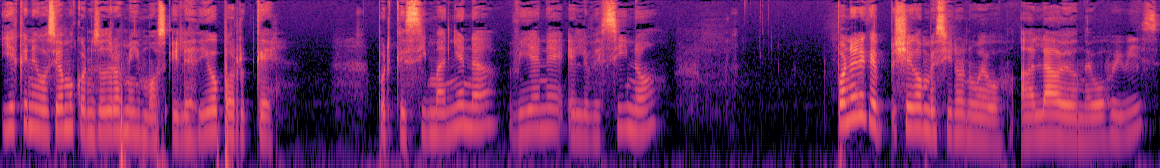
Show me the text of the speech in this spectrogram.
y es que negociamos con nosotros mismos y les digo por qué. Porque si mañana viene el vecino, ponele que llega un vecino nuevo al lado de donde vos vivís,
